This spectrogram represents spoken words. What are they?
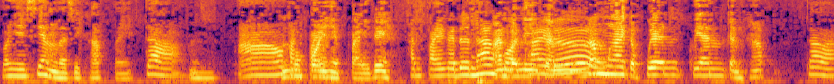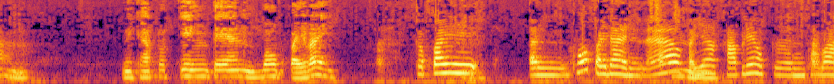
พ่อยายเสี่ยงละสิขับไป จ้าอืมอ้าวมันคับ่นปไปล่อยให้ไปเด้คันไปก็เดินทางอันปลอบัดดนี้ภัยกันเด้อแล้วเมื่อยกับเปลี่ยนเปลี่ยนกันครับ จ้าอืมนี่ครับ รถเก่งแต่อันบ่ไปไว้ก็ไป อันพอไปได้นี่แหล้วก็อย่าขับเร็วเกินเพราะว่า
